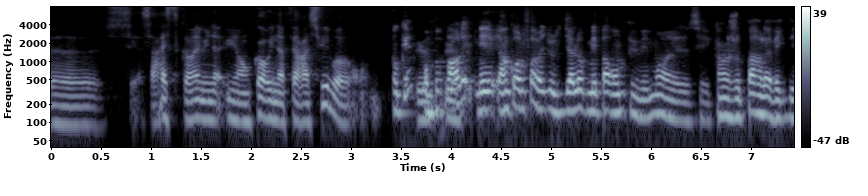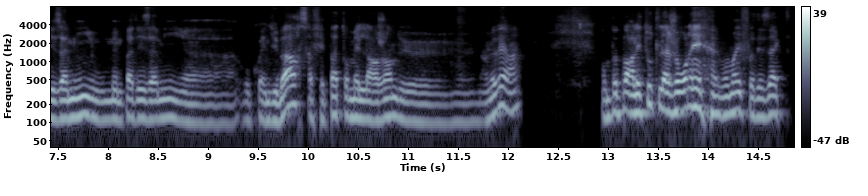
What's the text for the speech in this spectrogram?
Euh, ça reste quand même une, encore une affaire à suivre. Ok, on peut parler, mais encore une fois, le dialogue n'est pas rompu. Mais moi, c'est quand je parle avec des amis ou même pas des amis euh, au coin du bar, ça fait pas tomber de l'argent dans le verre. Hein. On peut parler toute la journée. À un moment, il faut des actes.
